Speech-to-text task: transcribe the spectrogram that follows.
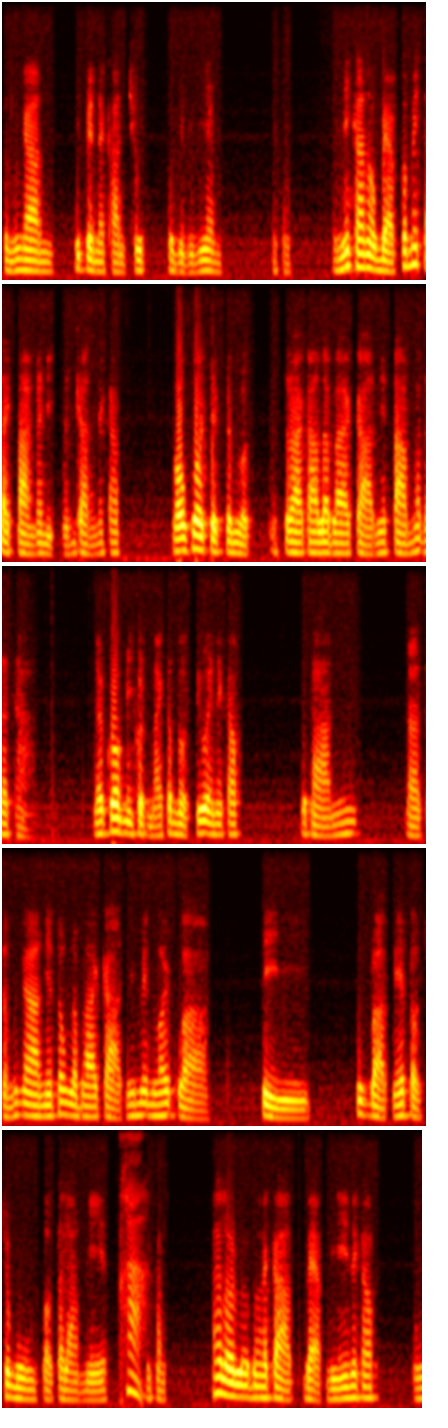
สำนักงานที่เป็นอาคารชุดคอนโดมิเนียมนะครับอันนี้การออกแบบก็ไม่แตกต่างกันอีกเหมือนกันนะครับเขาก็จะกำหนดอัตราการระบายอากาศเนี่ยตามมาตรฐาน แล้วก็มีกฎหมายกำหนดด้วยนะครับ สถาน สำนักงานเนี่ยต้องระบายอากาศนี่ไม่น้อยกว่า 4 ลูกบาศก์เมตรต่อชั่วโมงต่อตารางเมตรค่ะนะครับถ้าเราระบายอากาศแบบนี้นะครับของ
